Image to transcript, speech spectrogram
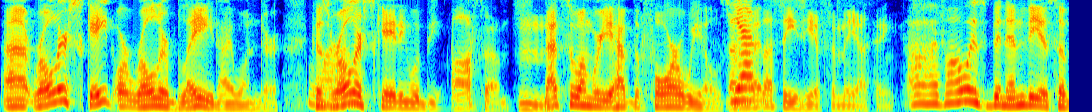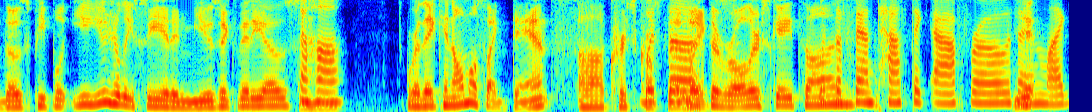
Uh, roller skate or roller blade, I wonder. Because Wow. roller skating would be awesome. That's the one where you have the four wheels. That's, right? that's easier for me, I think. Oh, I've always been envious of those people. You usually see it in music videos. Uh huh. Where they can almost like dance. Ah, crisscross With their the- with the roller skates on. With the fantastic afros Yeah. and like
